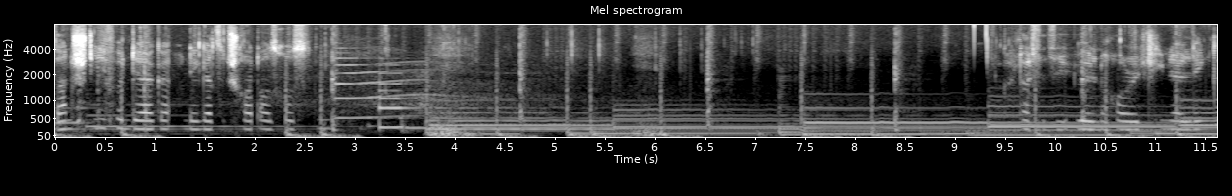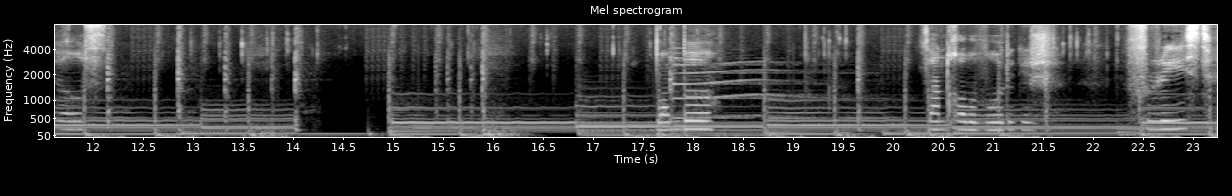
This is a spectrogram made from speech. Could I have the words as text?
Sandstiefel und der, den ganzen Schrott ausrüsten. Lassen Sie Öl noch Original Link aus. Sandraube wurde gefreezed.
